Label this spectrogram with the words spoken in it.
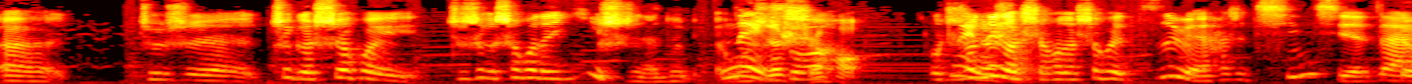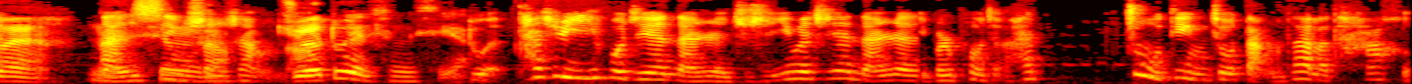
呃，就是这个社会，这是个社会的意识男尊女卑。那个时候，我是说那个时时候的社会资源，它是倾斜在男性身上的，绝对倾斜。对他去依附这些男人，只是因为这些男人也不是碰巧，他注定就挡在了他和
